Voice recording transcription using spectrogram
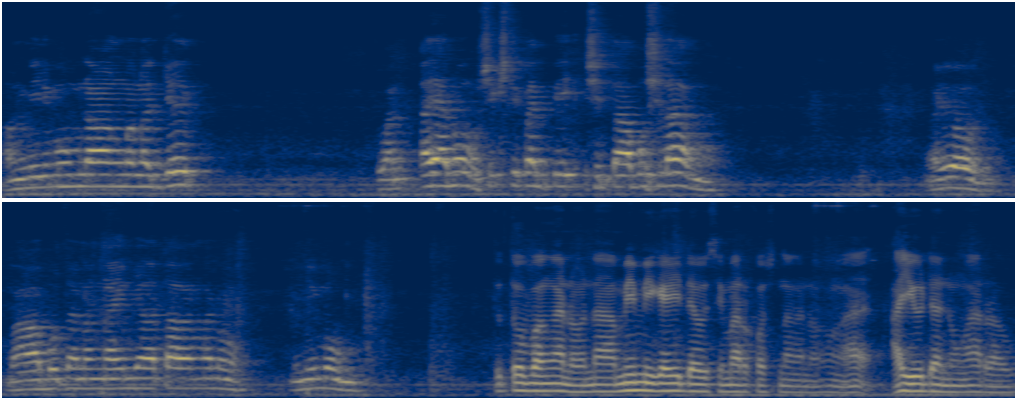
Ang minimum ng mga jeep, one- ay ano, 65 pi- centavos lang. Ngayon, maabot na ng 9 yata ang ano, minimum. Totoo bang ano, na mimigay daw si Marcos ng ano, ayuda nung araw?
